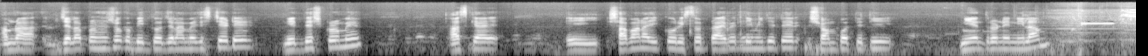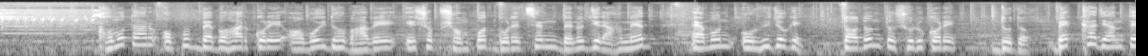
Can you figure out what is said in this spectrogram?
আমরা জেলা প্রশাসক ও বিজ্ঞ জেলা ম্যাজিস্ট্রেটের নির্দেশক্রমে আজকে এই সাবানা ইকো রিসোর্ট প্রাইভেট লিমিটেডের সম্পত্তিটি নিয়ন্ত্রণে নিলাম। ক্ষমতার অপব্যবহার করে অবৈধভাবে এসব সম্পদ গড়েছেন বেনজির আহমেদ, এমন অভিযোগে তদন্ত শুরু করে দুদক। ব্যাখ্যা জানতে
